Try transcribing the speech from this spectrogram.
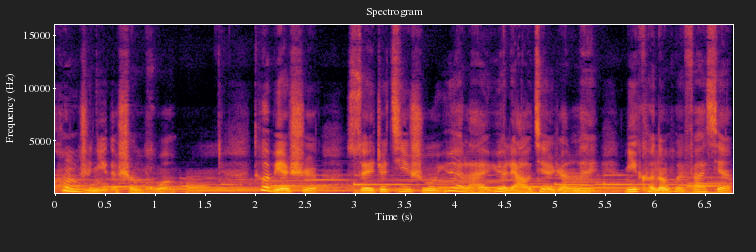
控制你的生活。特别是随着技术越来越了解人类，你可能会发现，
